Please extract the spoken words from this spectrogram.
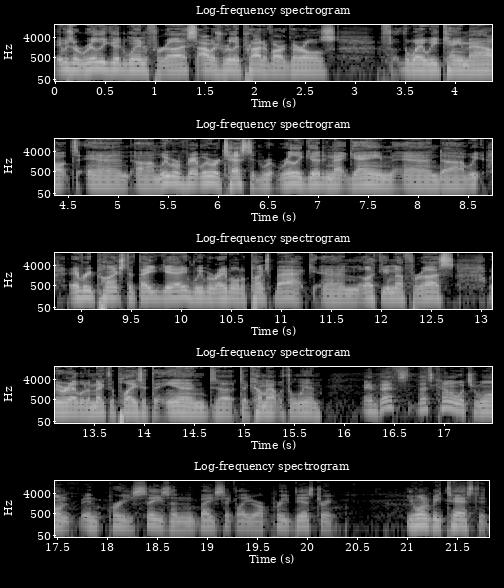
it was a really good win for us. I was really proud of our girls the way we came out, and um, we were very, we were tested really good in that game, and uh, we every punch that they gave, we were able to punch back, and lucky enough for us, we were able to make the plays at the end to, to come out with the win. And that's that's kind of what you want in preseason, basically, or pre-district. You want to be tested.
